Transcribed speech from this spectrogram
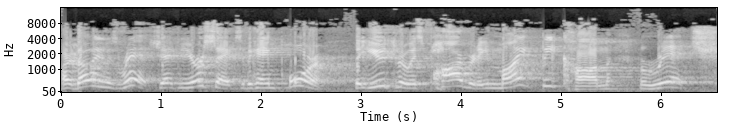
or though he was rich, yet for your sakes he became poor, that you through his poverty might become rich.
